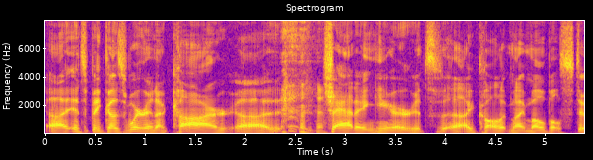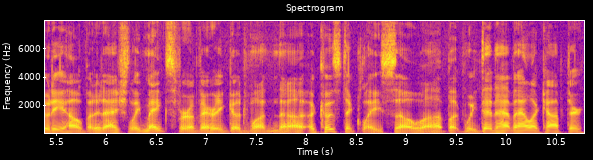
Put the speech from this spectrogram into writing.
Uh, it's because we're in a car uh, chatting here. It's uh, I call it my mobile studio, but it actually makes for a very good one uh, acoustically. So, uh, but we did have a helicopter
